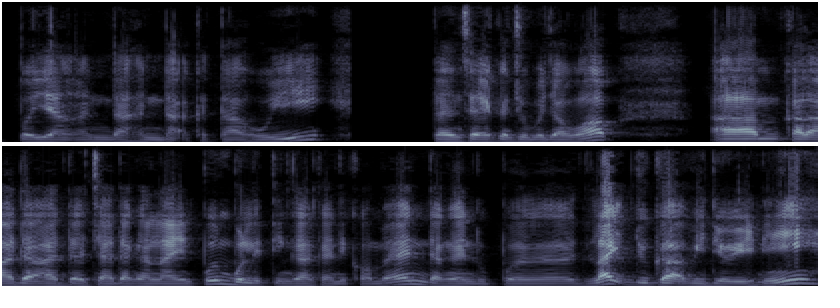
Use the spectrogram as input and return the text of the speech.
apa yang anda hendak ketahui. Dan saya akan cuba jawab. Um, kalau ada ada cadangan lain pun boleh tinggalkan di komen. Jangan lupa like juga video ini.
